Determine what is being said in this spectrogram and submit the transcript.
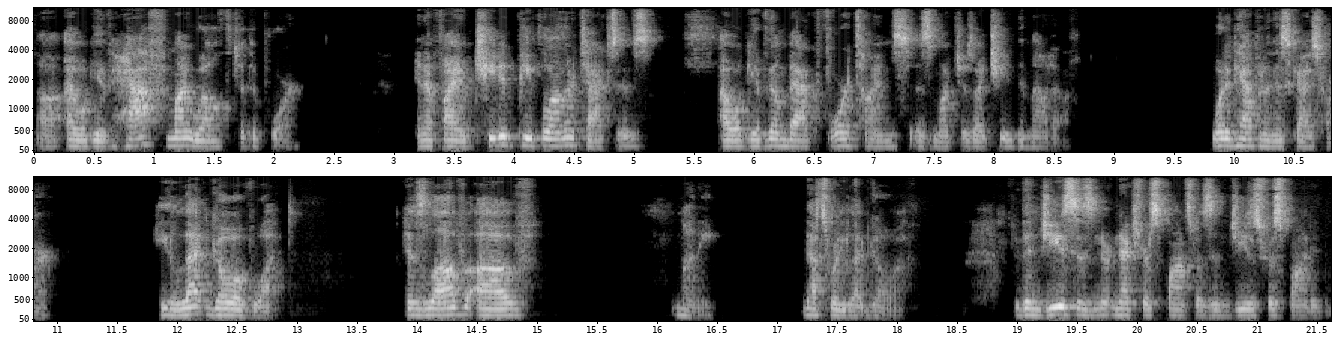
uh, "I will give half my wealth to the poor, and if I have cheated people on their taxes, I will give them back four times as much as I cheated them out of." What had happened in this guy's heart? He let go of what? His love of money. That's what he let go of. Then Jesus' next response was, and Jesus responded,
